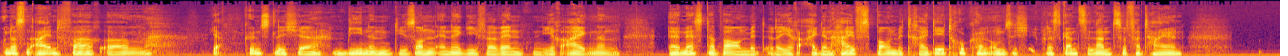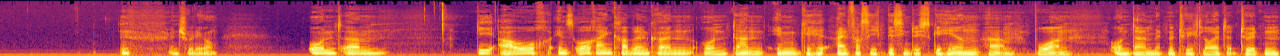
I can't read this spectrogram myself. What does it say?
Und das sind einfach ähm, ja, künstliche Bienen, die Sonnenenergie verwenden, ihre eigenen äh, Nester bauen mit oder ihre eigenen Hives bauen mit 3D-Druckern, um sich über das ganze Land zu verteilen. Entschuldigung. Und ähm, die auch ins Ohr reinkrabbeln können und dann im Gehir einfach sich ein bisschen durchs Gehirn ähm, bohren und damit natürlich Leute töten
